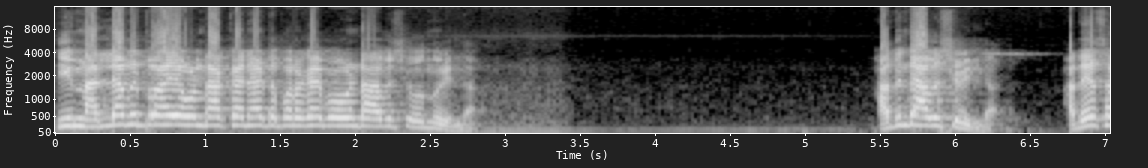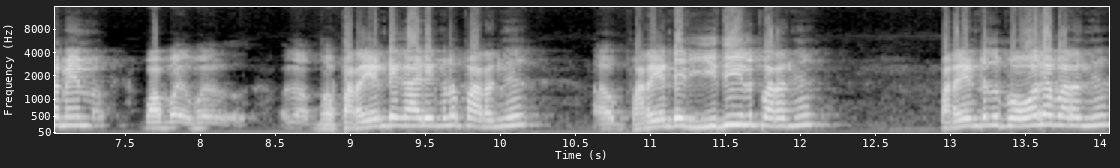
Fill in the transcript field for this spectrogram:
ഈ നല്ല അഭിപ്രായം ഉണ്ടാക്കാനായിട്ട് പുറകെ പോകേണ്ട ആവശ്യമൊന്നുമില്ല. അതിന്റെ ആവശ്യമില്ല. അതേസമയം പറയേണ്ട കാര്യങ്ങൾ പറഞ്ഞ് പറയേണ്ട രീതിയിൽ പറഞ്ഞ് പറയേണ്ടതുപോലെ പറഞ്ഞ്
